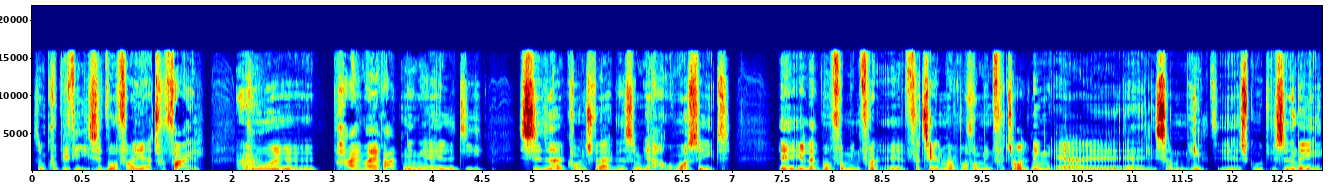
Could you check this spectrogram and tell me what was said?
som kunne bevise, hvorfor jeg tog fejl, Ja. kunne øh, pege mig i retning af alle de sider af kunstværket, som jeg har overset, øh, eller hvorfor min for, øh, fortæl mig, hvorfor min fortolkning er, øh, er ligesom helt øh, skudt ved siden af,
